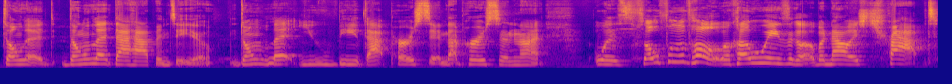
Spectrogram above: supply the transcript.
Don't let don't let that happen to you. Don't let you be that person, that person that was so full of hope a couple weeks ago, but now is trapped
